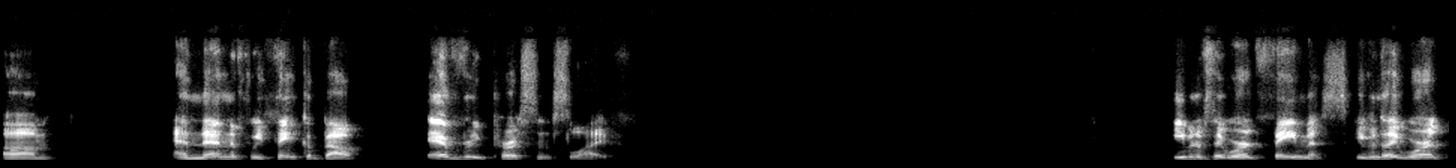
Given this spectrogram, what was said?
um, and then if we think about every person's life even if they weren't famous even if they weren't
